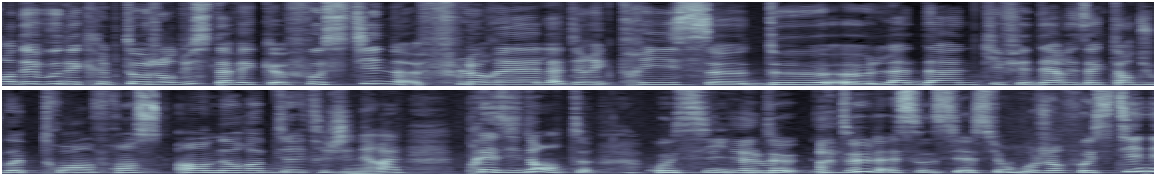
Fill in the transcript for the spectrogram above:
Rendez-vous des cryptos aujourd'hui, c'est avec Faustine Fleuret, la directrice de euh, l'ADAN, qui fédère les acteurs du Web3 en France, en Europe, directrice générale, présidente aussi de, l'association. Bonjour Faustine.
